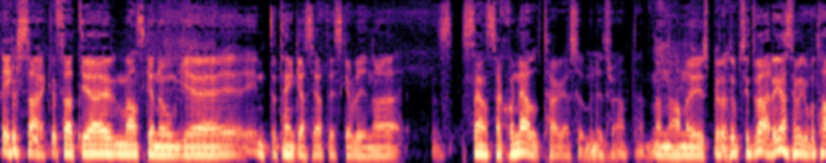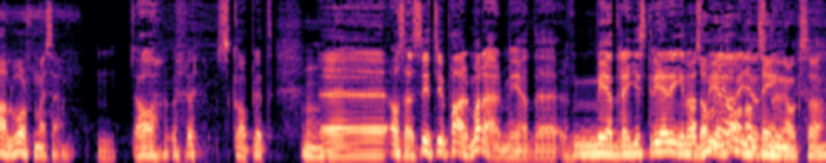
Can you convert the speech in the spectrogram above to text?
exakt. Så att jag, man ska nog eh, inte tänka sig att det ska bli några sensationellt höga summor, det tror jag inte. Men han har ju spelat upp sitt värde ganska mycket på ett halvår får man ju säga. Ja, skapligt. Eh, och sen sitter ju Parma där med, eh, med registreringen av Ja, spelare just nu. också.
